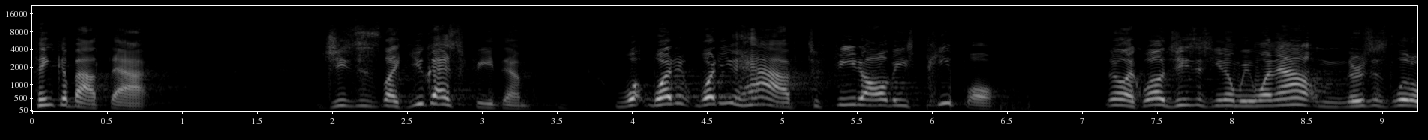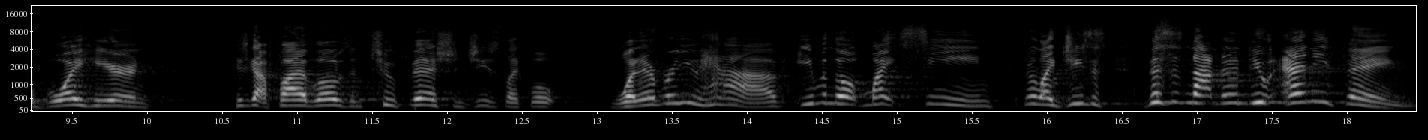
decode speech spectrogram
Think about that. Jesus is like, You guys feed them. What, what, what do you have to feed all these people? They're like, Well, Jesus, you know, we went out and there's this little boy here and he's got five loaves and two fish. And Jesus is like, Well, whatever you have, even though it might seem, they're like, Jesus, this is not going to do anything.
